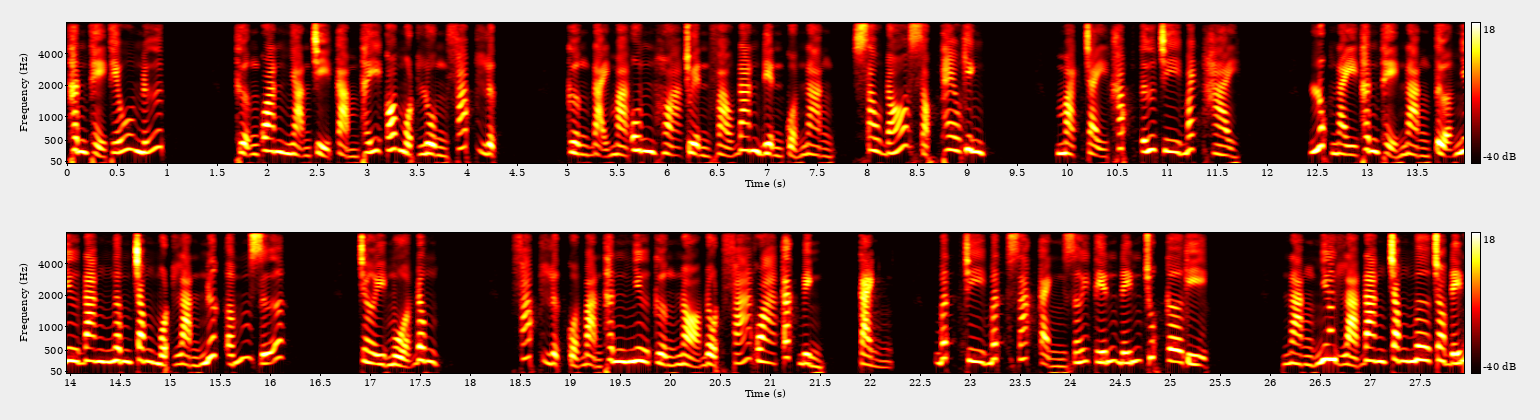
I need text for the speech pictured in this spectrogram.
Thân thể thiếu nữ. Thượng quan nhạn chỉ cảm thấy có một luồng pháp lực. Cường đại mà ôn hòa truyền vào đan điền của nàng. Sau đó dọc theo kinh. Mạch chảy khắp tứ chi bách hài. Lúc này thân thể nàng tựa như đang ngâm trong một làn nước ấm giữa. Trời mùa đông. Pháp lực của bản thân như cường nỏ đột phá qua các bình. Cảnh. Bất chi bất giác cảnh giới tiến đến trúc cơ kỳ. Nàng như là đang trong mơ cho đến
